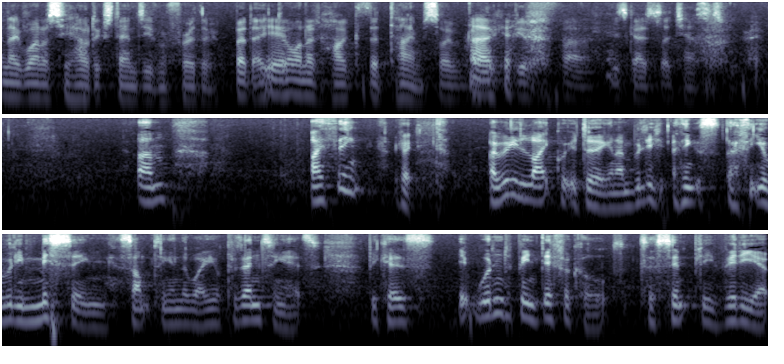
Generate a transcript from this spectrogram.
and I want to see how it extends even further. But I Yeah. don't want to hog the time, so I would rather okay. give uh, these guys a chance to speak. Um, I think okay. I really like what you're doing, and I'm really I think I think you're really missing something in the way you're presenting it, because it wouldn't have been difficult to simply video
